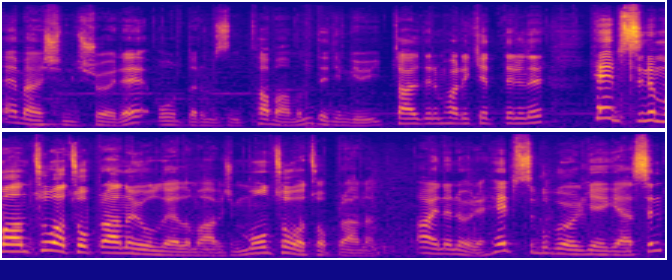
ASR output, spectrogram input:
Hemen şimdi şöyle ordularımızın tamamını dediğim gibi iptal edelim hareketlerini. Hepsini Mantova toprağına yollayalım abicim. Montova toprağına. Aynen öyle. Hepsi bu bölgeye gelsin.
